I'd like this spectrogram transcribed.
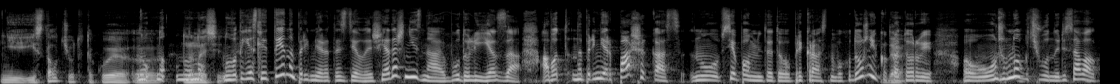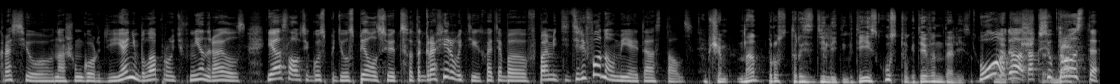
и, и стал что-то такое э, Ну, ну, ну, ну, наносить. ну вот если ты, например, это сделаешь, я даже не знаю, буду ли я за. А вот, например, Паша Касс, ну, все помнят этого прекрасного художника, Да. который, э, он же много чего нарисовал красивого в нашем городе. Я не была против, мне нравилось. Я, слава тебе, Господи, успела все это сфотографировать, и хотя бы в памяти телефона у меня это осталось. В общем, надо просто разделить, где искусство, где вандализм. О, Я да, так так все. Да, просто.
